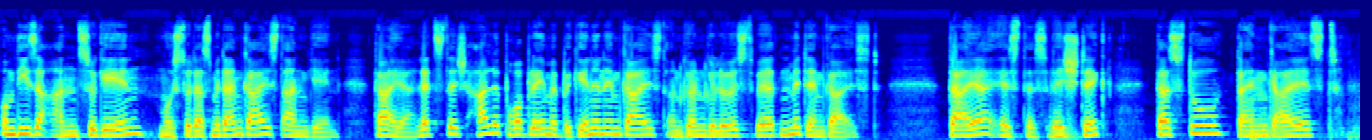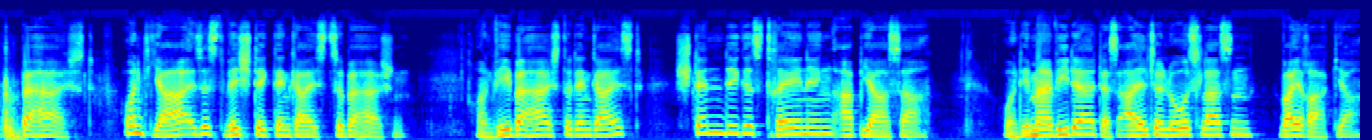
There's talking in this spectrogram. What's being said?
um diese anzugehen, musst du das mit deinem Geist angehen. Daher, letztlich alle Probleme beginnen im Geist und können gelöst werden mit dem Geist. Daher ist es wichtig, dass du deinen Geist beherrschst. Und ja, es ist wichtig, den Geist zu beherrschen. Und wie beherrschst du den Geist? Ständiges Training Abhyasa. Und immer wieder das Alte loslassen, Vairagya.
